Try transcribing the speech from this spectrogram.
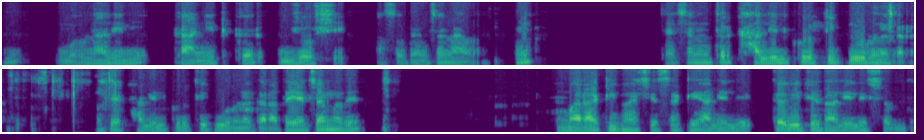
मृणालिनी कानिटकर जोशी असं त्यांचं नाव आहे. त्याच्यानंतर खालील कृती पूर्ण करा. ओके खालील कृती पूर्ण करा. तर याच्यामध्ये मराठी भाषेसाठी आलेले कवितेत आलेले शब्द.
